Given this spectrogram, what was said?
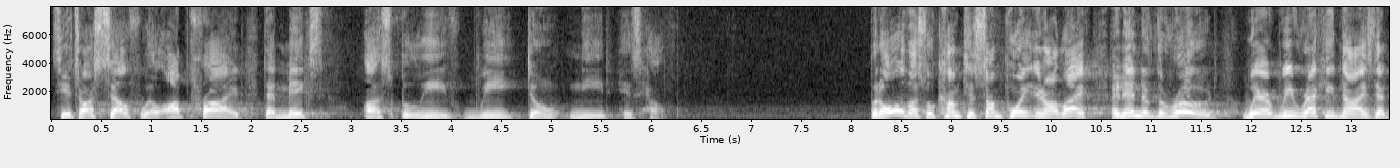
See, it's our self will, our pride that makes us believe we don't need his help. But all of us will come to some point in our life, an end of the road, where we recognize that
